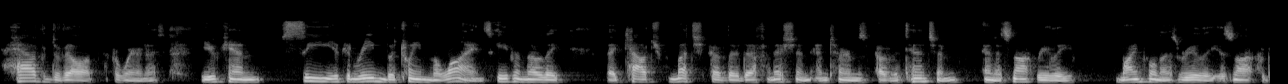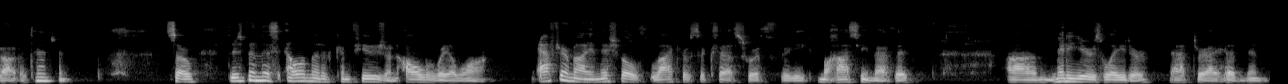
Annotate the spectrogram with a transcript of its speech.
have developed awareness, you can see, you can read between the lines, even though they, they couch much of their definition in terms of attention, and it's not really, mindfulness really is not about attention. So there's been this element of confusion all the way along. After my initial lack of success with the Mahasi method, uh, many years later, after I had been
